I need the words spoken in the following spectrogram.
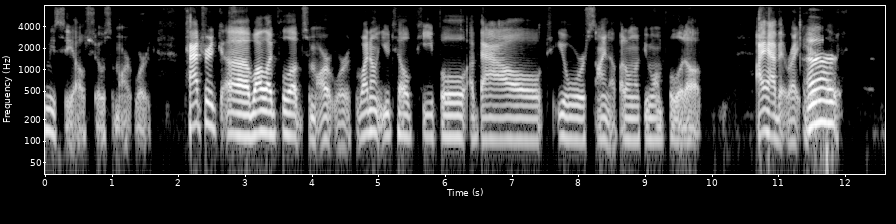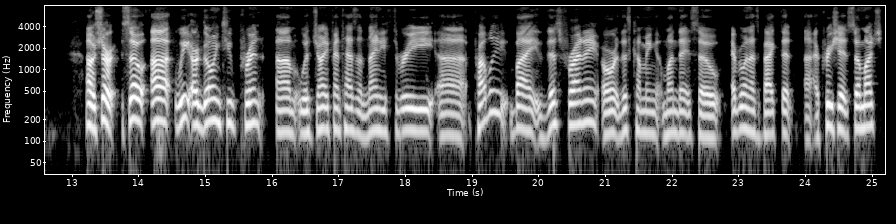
Let me see. I'll show some artwork. Patrick, uh, while I pull up some artwork, why don't you tell people about your sign up? I don't know if you want to pull it up. I have it right here. Uh, oh, sure. So uh, we are going to print um, with Johnny Phantasm 93 uh, probably by this Friday or this coming Monday. So everyone that's backed it, uh, I appreciate it so much.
